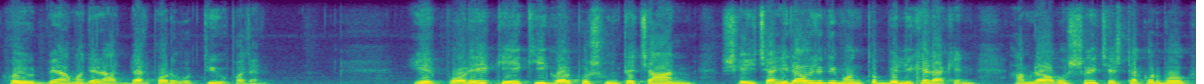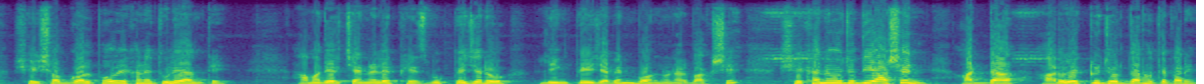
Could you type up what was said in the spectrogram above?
হয়ে উঠবে আমাদের আড্ডার পরবর্তী উপাদান। এরপরে কে কি গল্প শুনতে চান, সেই চাহিদাও যদি মন্তব্যে লিখে রাখেন, আমরা অবশ্যই চেষ্টা করব সেই সব গল্পও এখানে তুলে আনতে। আমাদের চ্যানেলের ফেসবুক পেজেরও লিঙ্ক পেয়ে যাবেন বর্ণনার বাক্সে। সেখানেও যদি আসেন আড্ডা আরও একটু জোরদার হতে পারে।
